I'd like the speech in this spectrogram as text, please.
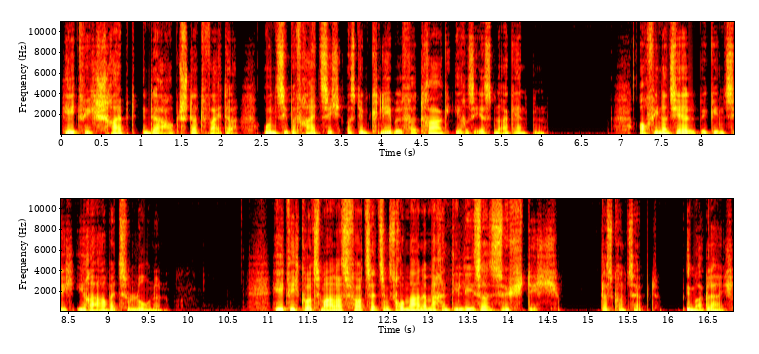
Hedwig schreibt in der Hauptstadt weiter und sie befreit sich aus dem Knebelvertrag ihres ersten Agenten. Auch finanziell beginnt sich ihre Arbeit zu lohnen. Hedwig Kurzmalers Fortsetzungsromane machen die Leser süchtig. Das Konzept immer gleich.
